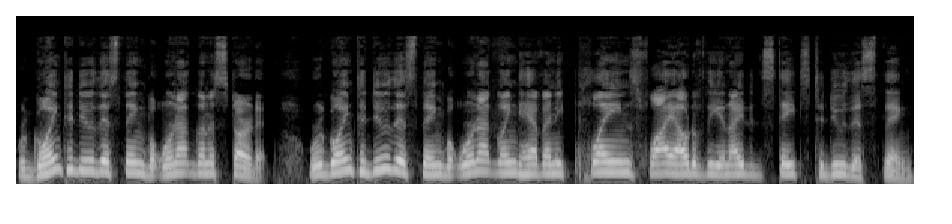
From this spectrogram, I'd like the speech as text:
We're going to do this thing, but we're not going to start it. We're going to do this thing, but we're not going to have any planes fly out of the United States to do this thing.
